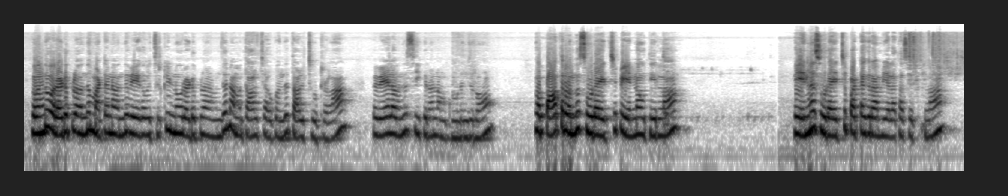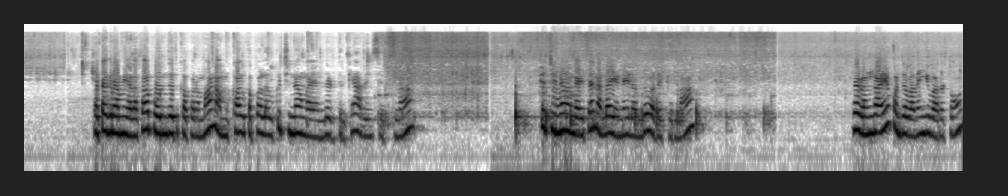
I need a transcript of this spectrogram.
இப்போ வந்து ஒரு அடுப்பில் வந்து மட்டனை வந்து வேக வச்சிருக்கு இன்னொரு அடுப்பில் வந்து நம்ம தாளிச்சாவுக்கு வந்து தாளிச்சு விட்றலாம் இப்போ வேலை வந்து சீக்கிரம் நமக்கு முடிஞ்சிடும் இப்போ பாத்திரம் வந்து சூடாயிடுச்சு. இப்போ எண்ணெய் ஊற்றிடலாம் இப்போ எண்ணெய் சூடாயிடுச்சு. பட்டை கிராம்பு ஏலக்காய் சேர்த்துக்கலாம். பட்டை கிராம்பு ஏலக்காய் பொரிஞ்சதுக்கப்புறமா நான் முக்கால் கப் அளவுக்கு சின்ன வெங்காயம் வந்து எடுத்திருக்கேன். அதையும் சேர்த்துக்கலாம். இப்போ சின்ன வெங்காயத்தை நல்லா எண்ணெயில் வந்து வதக்கிடலாம். இப்போ வெங்காயம் கொஞ்சம் வதங்கி வரட்டும்.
